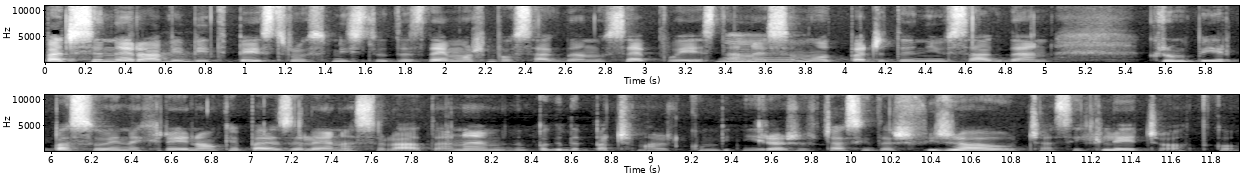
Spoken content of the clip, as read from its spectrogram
Pač se ne rabi biti pestro v smislu, da zdaj moš pa vsak dan vse pojesti. Mm. Samo pač, da ni vsak dan krompir, pa so ene hrenovke, pa je zelena solata. Ampak da pač malo kombiniraš, včasih daš fižol, včasih lečo. Tako.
